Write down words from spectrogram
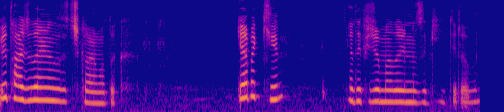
Ve taclarınızı çıkarmadık. Gel bakayım. Hadi pijamalarınızı giydirelim.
